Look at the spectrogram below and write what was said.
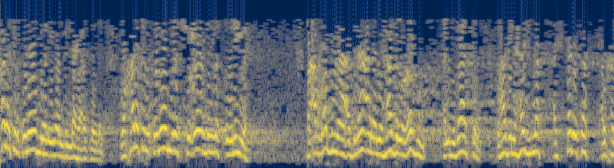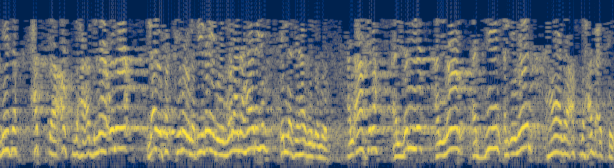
خلت القلوب من الإيمان بالله عز وجل وخلت القلوب من الشعور بالمسؤولية. فعرضنا أبناءنا لهذا الغزو المباشر وهذه الهجمة الشرسة الخبيثة حتى أصبح أبناؤنا لا يفكرون في ليلهم ولا نهارهم إلا في هذه الأمور. الآخرة الجنة النار الدين الإيمان هذا أصبح أبعد شيء.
